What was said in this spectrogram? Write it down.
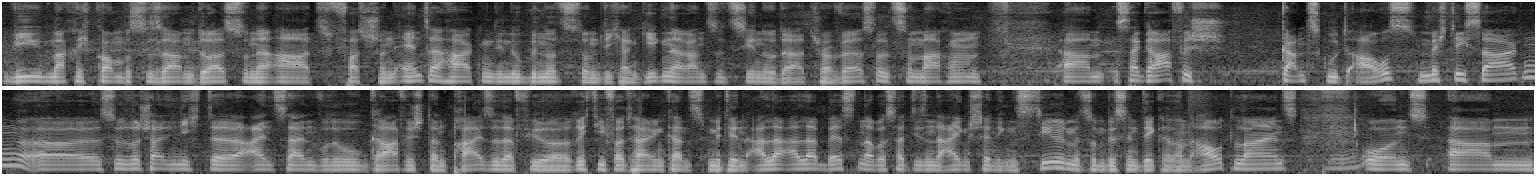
wie mache ich Kombos zusammen. Du hast so eine Art fast schon Enterhaken, den du benutzt, um dich an Gegner ranzuziehen oder Traversal zu machen. Ähm, es sah grafisch ganz gut aus, möchte ich sagen. Äh, es wird wahrscheinlich nicht äh, eins sein, wo du grafisch dann Preise dafür richtig verteilen kannst mit den aller, allerbesten, aber es hat diesen eigenständigen Stil mit so ein bisschen dickeren Outlines. Und ähm,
